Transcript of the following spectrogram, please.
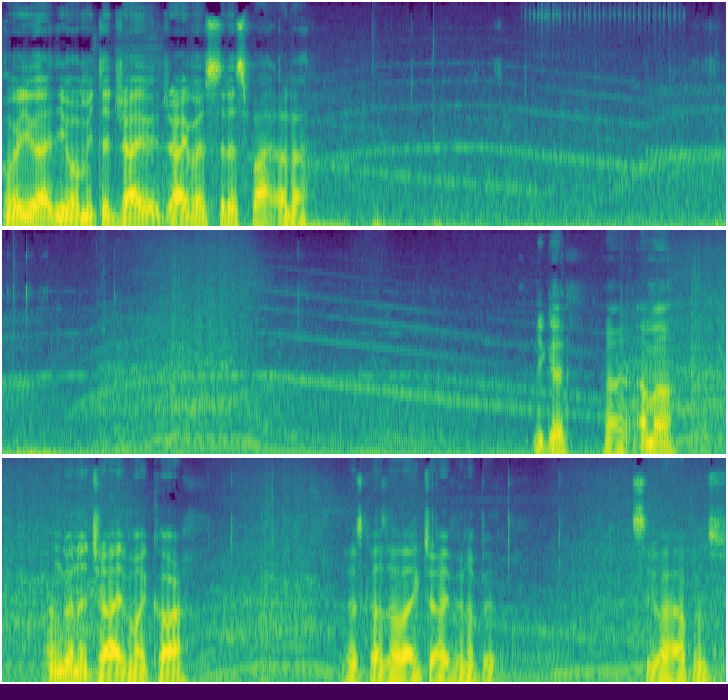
Where you at? You want me to drive drive us to the spot or no? You good? Alright, I'm a, I'm gonna drive my car. That's cause I like driving a bit. See what happens.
